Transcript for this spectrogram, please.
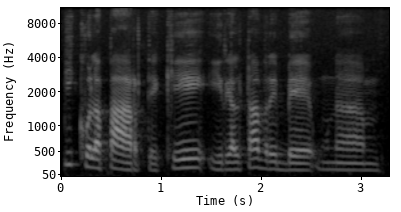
piccola parte che in realtà avrebbe una eh,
